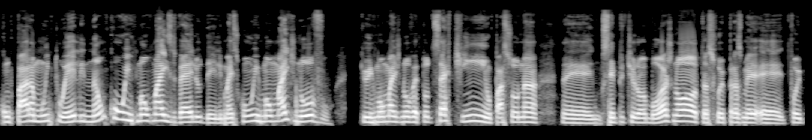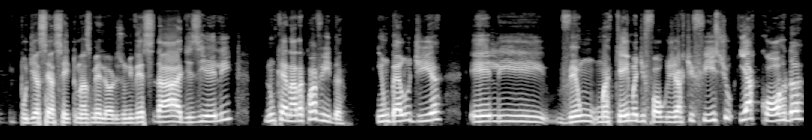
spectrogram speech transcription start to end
compara muito ele não com o irmão mais velho dele, mas com o irmão mais novo. Que o irmão mais novo é todo certinho, passou na. É, sempre tirou boas notas, foi para é, foi podia ser aceito nas melhores universidades, e ele não quer nada com a vida. E um belo dia, ele vê um, uma queima de fogos de artifício e acorda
